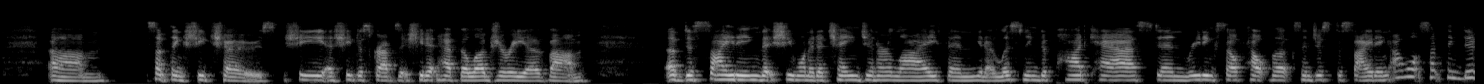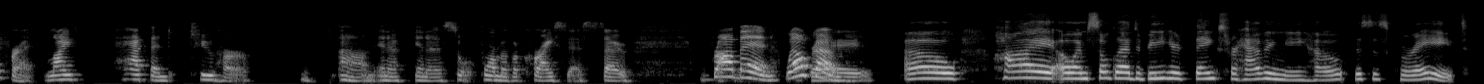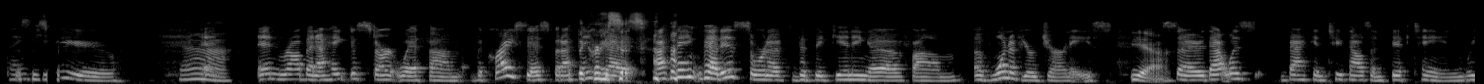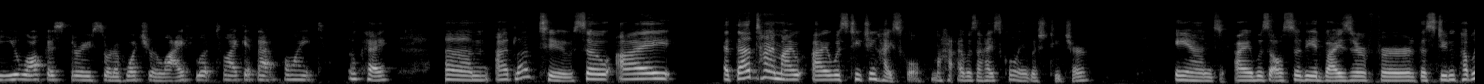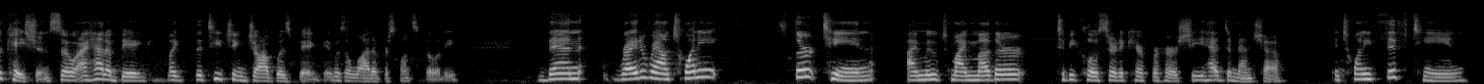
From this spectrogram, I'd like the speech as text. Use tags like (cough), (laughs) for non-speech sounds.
um, something she chose. She, as she describes it, she didn't have the luxury of um, of deciding that she wanted a change in her life and you know listening to podcasts and reading self-help books and just deciding i want something different life happened to her um, in a in a sort form of a crisis. So, Robin, welcome. Right. Oh, hi. Oh, I'm so glad to be here. Thanks for having me, Hope. This is great. Thank this is you. Great. Yeah. And, and Robin, I hate to start with um, the crisis, but I think that I (laughs) think that is sort of the beginning of um, of one of your journeys. Yeah. So that was back in 2015. Will you walk us through sort of what your life looked like at that point? Okay. Um, I'd love to. So I, at that time, I, I was teaching high school. I was a high school English teacher. And I was also the advisor for the student publication. So I had a big, like the teaching job was big. It was a lot of responsibility. Then, right around 2013, I moved my mother to be closer to care for her. She had dementia. In 2015,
